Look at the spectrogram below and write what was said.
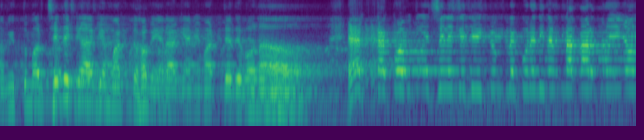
আমি তোমার ছেলেকে আগে মারতে হবে, এর আগে আমি মারতে দেব না। একটা কম দিয়ে ছেলেকে দুই টুকরা করে দিলেন টাকার প্রয়োজন।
